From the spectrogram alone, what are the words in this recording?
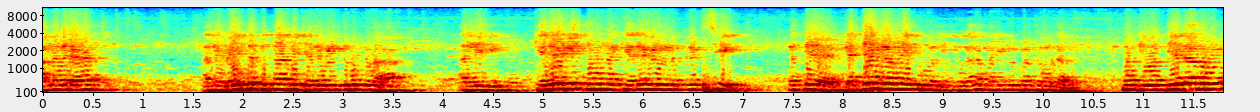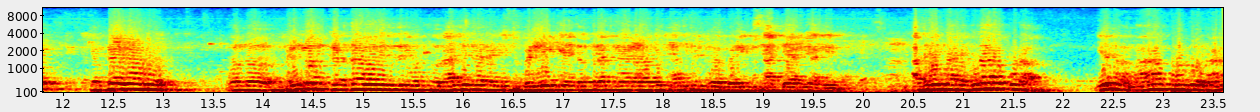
ಆಮೇಲೆ ಅಲ್ಲಿ ರೈತ ಪಿತಾಪಿ ಜನಗಳಿದ್ರು ಕೂಡ ಅಲ್ಲಿ ಕೆರೆಗಳಿದ್ದು ಕೆರೆಗಳನ್ನ ಕಟ್ಟಿಸಿ ಮತ್ತೆ ಗದ್ದೆಗಳನ್ನ ಇದ್ವು ಅಲ್ಲಿ ಇವಾಗೆಲ್ಲ ಮನೆಗಳು ಬರ್ಕೊಂಡ್ಬಿಟ್ಟಾವೆ ಮತ್ತೆ ಇವತ್ತೇನಾದ್ರು ಕೆಂಪೇಗೌಡರು ಒಂದು ಬೆಂಗಳೂರು ಕಟ್ಟದ ಹೋಗಿದ್ರೆ ಇವತ್ತು ರಾಜಧಾನಿ ಇಷ್ಟು ಬೆಳಿಗ್ಗೆ ತಂತ್ರಜ್ಞಾನವಾಗಿ ತಾಂತ್ರಿಕವಾಗಿ ಬೆಳಿಗ್ಗೆ ಸಾಧ್ಯ ಆಗಲಿಲ್ಲ ಅದರಿಂದ ಎಲ್ಲರೂ ಕೂಡ ಏನು ಮಹಾಪ್ರಭು ನಾಡ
